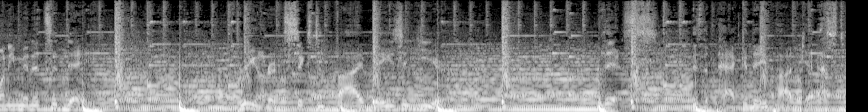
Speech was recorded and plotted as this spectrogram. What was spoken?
Twenty minutes a day, 365 days a year. This is the Pack a Day Podcast.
